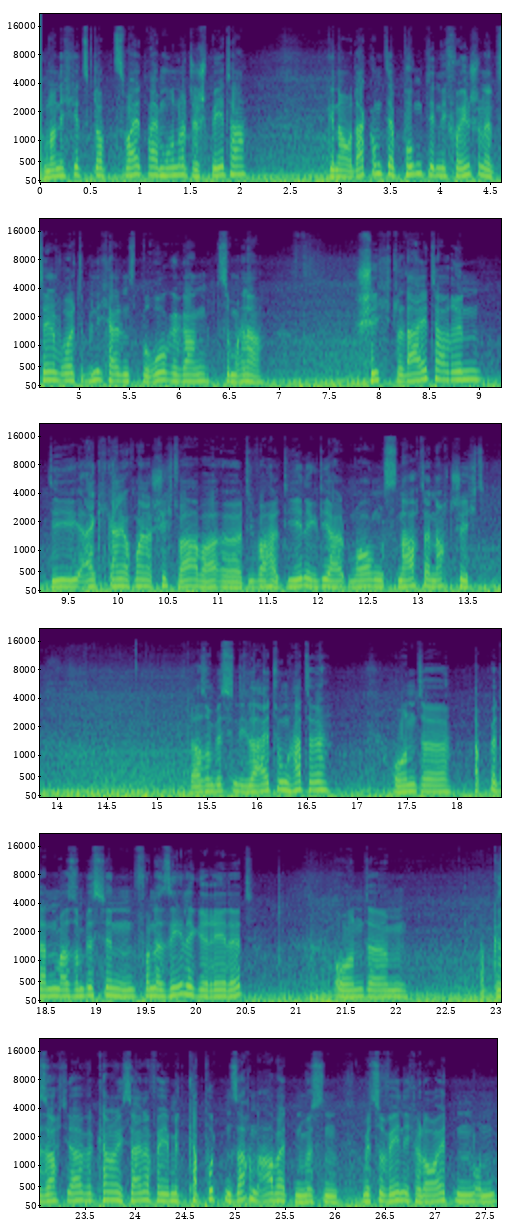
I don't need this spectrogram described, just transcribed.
Und dann nicht jetzt, glaube zwei, drei Monate später. Genau, da kommt der Punkt, den ich vorhin schon erzählen wollte. Bin ich halt ins Büro gegangen zu meiner Schichtleiterin, die eigentlich gar nicht auf meiner Schicht war, aber äh, die war halt diejenige, die halt morgens nach der Nachtschicht da so ein bisschen die Leitung hatte und äh, hab mir dann mal so ein bisschen von der Seele geredet und ähm, habe gesagt, ja, kann doch nicht sein, dass wir hier mit kaputten Sachen arbeiten müssen, mit so wenig Leuten und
